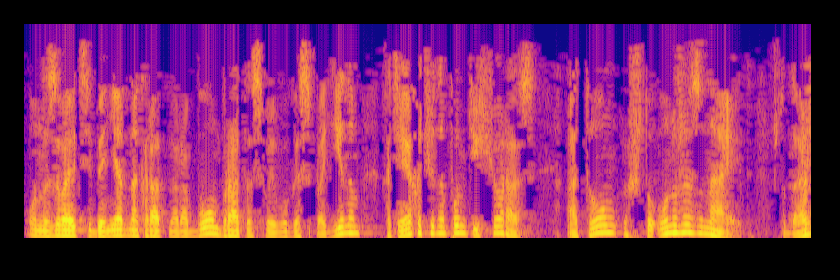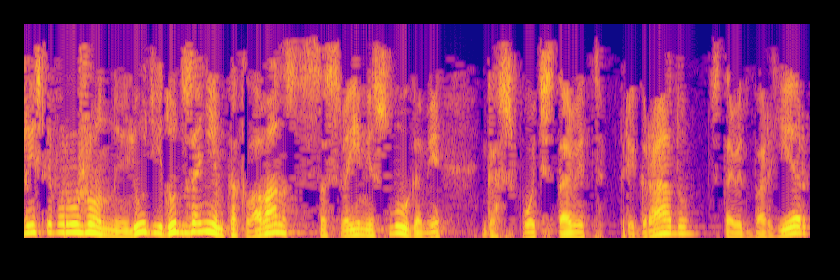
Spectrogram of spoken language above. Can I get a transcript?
Он называет себя неоднократно рабом, брата своего господином, хотя я хочу напомнить еще раз, о том, что он уже знает, что даже если вооруженные люди идут за ним, как Лаван со своими слугами, Господь ставит преграду, ставит барьер,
